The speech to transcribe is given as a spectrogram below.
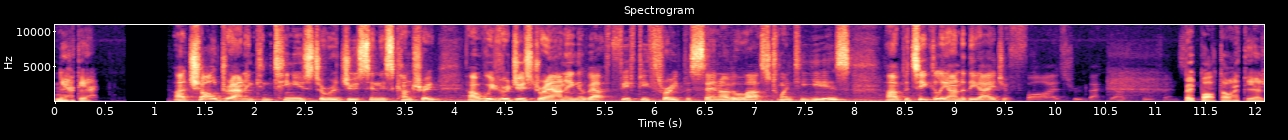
nè tiệt Uh, child drowning continues to reduce in this country. Uh, we've reduced drowning about 53% over the last 20 years, uh, particularly under the age of five through backyard pool fencing. bé bỏ tao hay tiệt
